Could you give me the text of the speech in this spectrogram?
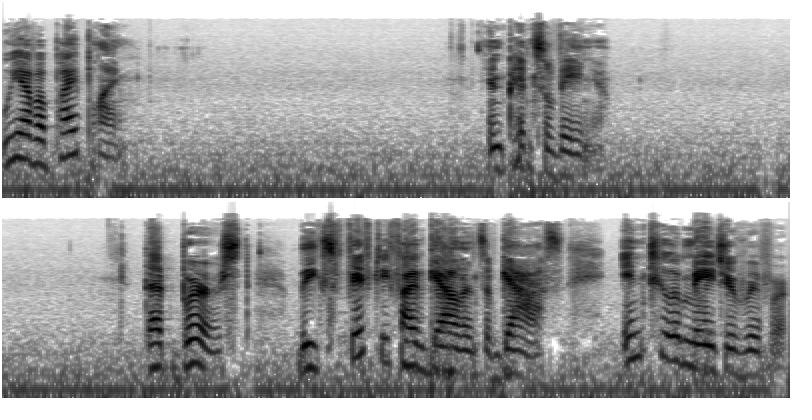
We have a pipeline in Pennsylvania that burst leaks 55 gallons of gas into a major river.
